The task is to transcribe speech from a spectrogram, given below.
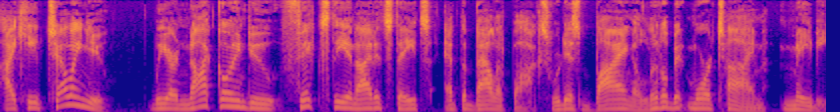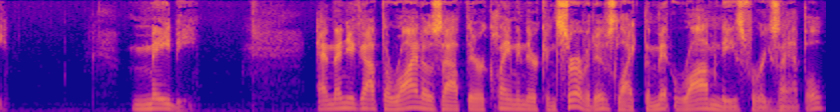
I keep telling you, we are not going to fix the United States at the ballot box. We're just buying a little bit more time, maybe. Maybe. And then you got the RINOs out there claiming they're conservatives, like the Mitt Romneys, for example.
